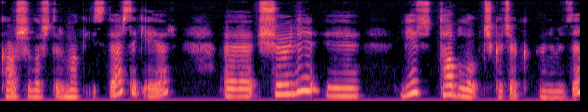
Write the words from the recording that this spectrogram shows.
karşılaştırmak istersek eğer e, şöyle e, bir tablo çıkacak önümüze.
